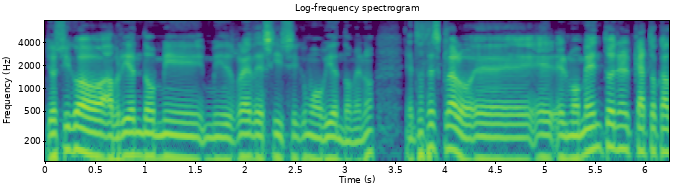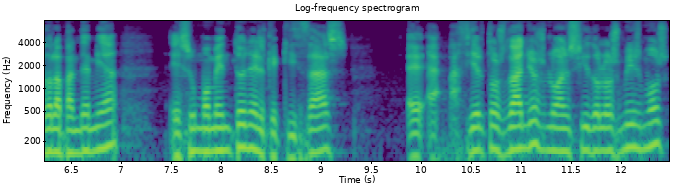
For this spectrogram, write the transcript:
yo sigo abriendo mis redes y sigo moviéndome, ¿no? Entonces, claro, eh, el momento en el que ha tocado la pandemia es un momento en el que quizás eh, a, ciertos daños no han sido los mismos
